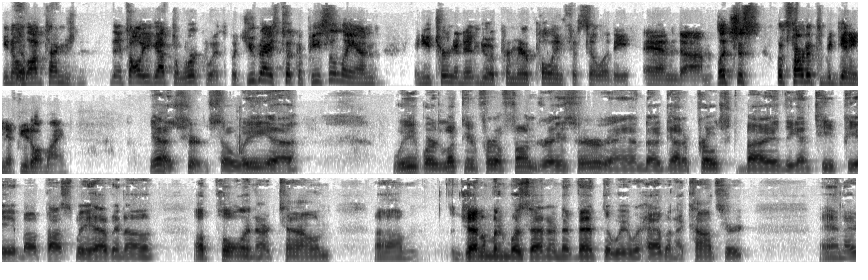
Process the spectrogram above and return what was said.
You know, Yep. a lot of times that's all you got to work with. But you guys took a piece of land and you turned it into a premier pulling facility. And um, let's just let's start at the beginning, if you don't mind. Yeah, sure. So we uh, we were looking for a fundraiser and uh, got approached by the NTPA about possibly having a a pull in our town. Um, the gentleman was at an event that we were having a concert, and I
